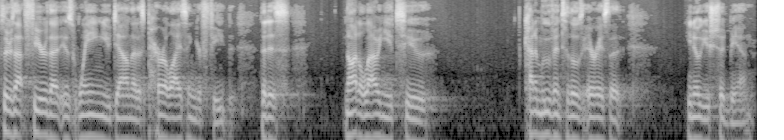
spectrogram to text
if there's that fear that is weighing you down, that is paralyzing your feet, that is not allowing you to kind of move into those areas that you know you should be in.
